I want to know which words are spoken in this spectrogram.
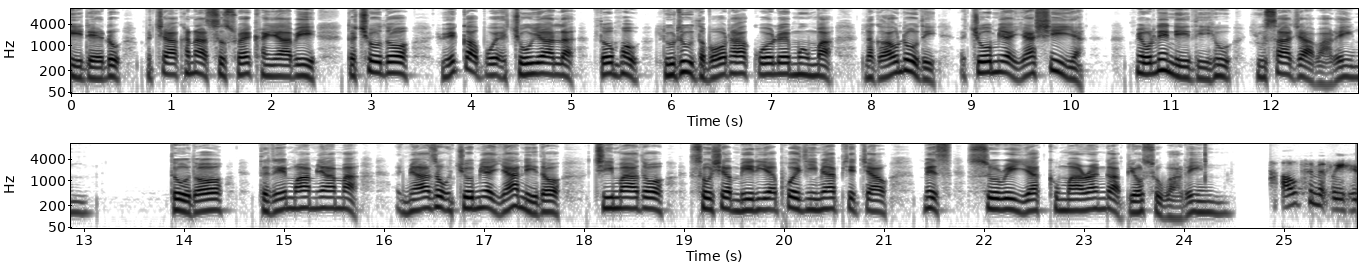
နေတယ်လို့မကြာခဏဆွဆွဲခံရပြီးတချို့သောရွေးကောက်ပွဲအကျိုးရလဒ်သို့မဟုတ်လူထုသဘောထားကွဲလွဲမှုမှ၎င်းတို့သည်အကျိုးမြတ်ရရှိရန်မျှော်လင့်နေသည်ဟုယူဆကြပါသည်။သို့သောသတင်းမှားများမှအများဆုံးအကျိုးမြတ်ရနေသောကြီးမားသော social media အဖွဲ့အစည်းများဖြစ်ကြောင်း Miss Surya Kumaran ကပြောဆိုပါတယ်။ ultimately who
